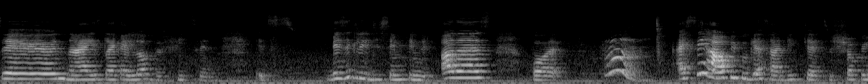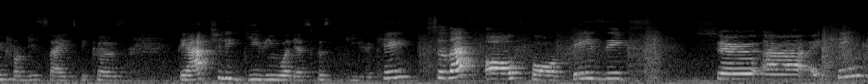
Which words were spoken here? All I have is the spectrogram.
so nice. Like i love the fitting. It's basically the same thing with others but hmm, I see how people get addicted to shopping from these sites because they're actually giving what they're supposed to give okay? So that's all for basics. So uh, i think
